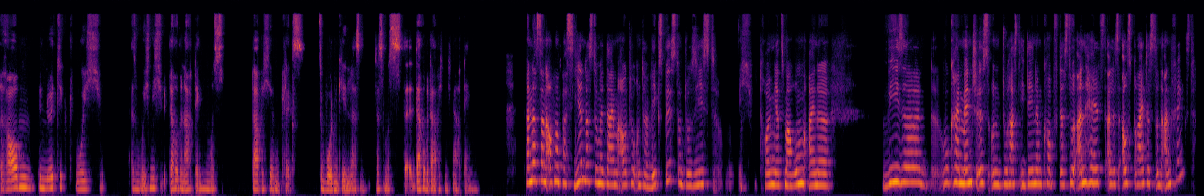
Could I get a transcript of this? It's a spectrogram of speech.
Raum benötigt, wo ich, also wo ich nicht darüber nachdenken muss, darf ich hier einen Klecks zu Boden gehen lassen. Das muss, darüber darf ich nicht nachdenken. Kann das dann auch mal passieren, dass du mit deinem Auto unterwegs bist und du siehst, ich träume jetzt mal rum, eine Wiese, wo kein Mensch ist und du hast Ideen im Kopf, dass du anhältst, alles ausbreitest und anfängst?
